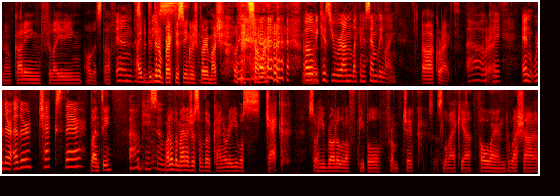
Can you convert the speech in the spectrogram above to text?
you know cutting filleting all that stuff And i d- didn't practice english very much that summer 'Cause, you Oh, know- because you were on like an assembly line. uh, correct Oh, okay. Correct. And were there other Czechs there? plenty Oh, okay, so one of the managers of the cannery was czech so he brought a lot of people from czech slovakia poland russia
